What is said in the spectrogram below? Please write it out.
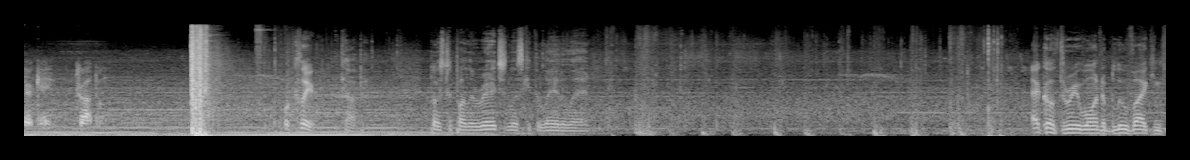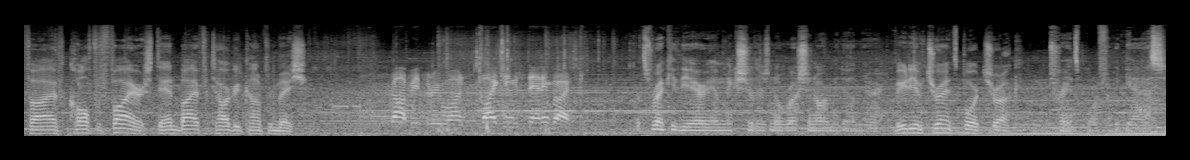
Okay, drop them. We're clear. Copy. Post up on the ridge and let's get the lay of the land. Echo 3-1 to Blue Viking 5. Call for fire. Stand by for target confirmation. Copy 3-1. Viking is standing by. Let's recce the area and make sure there's no Russian army down there. Medium transport truck. Transport for the gas.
